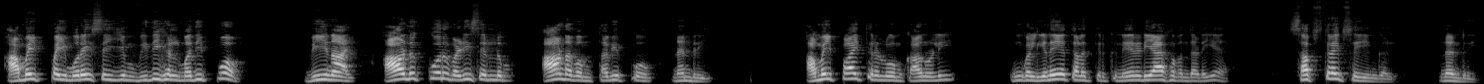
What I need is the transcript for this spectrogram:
அமைப்பை முறை செய்யும் விதிகள் மதிப்போம். வீணாய். ஆளுக்கொரு வழி செல்லும். ஆணவம் தவிர்ப்போம். நன்றி. அமைப்பாய் திரள்வோம் காணொளி. உங்கள் இணையதளத்திற்கு நேரடியாக வந்தடைய சப்ஸ்கிரைப் செய்யுங்கள். நன்றி.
